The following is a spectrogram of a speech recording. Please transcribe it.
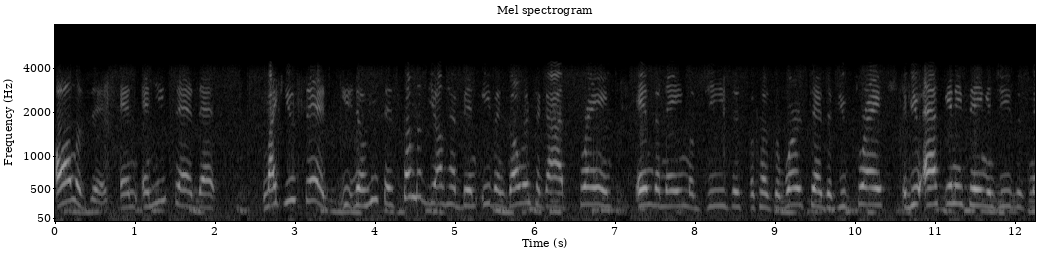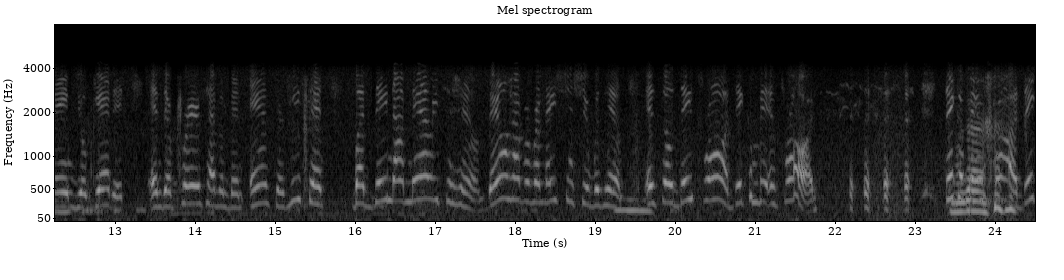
all of this. And and he said that, like you said, you know, he said some of y'all have been even going to God praying in the name of Jesus because the word says if you pray, if you ask anything in Jesus' name, you'll get it. And their prayers haven't been answered. He said, but they not married to him. They don't have a relationship with him, and so they fraud. They committing fraud. they committing fraud. They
